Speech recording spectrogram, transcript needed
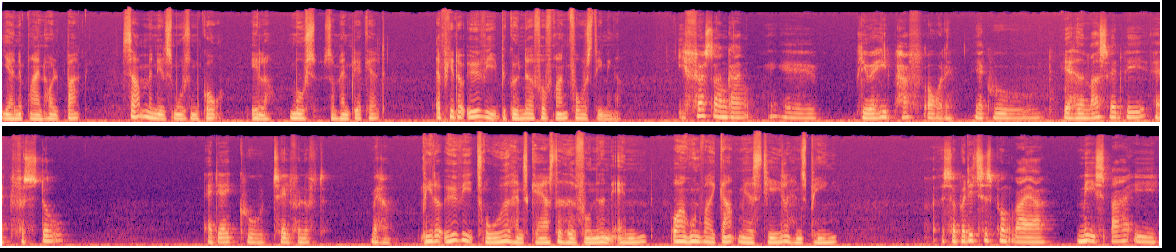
Janne Breinholt Bak, sammen med Niels Musumgaard, eller Mus, som han bliver kaldt, at Peter Øvig begyndte at få vrangforestillinger. I første omgang øh, blev jeg helt paf over det. Jeg, kunne, jeg havde meget svært ved at forstå, at jeg ikke kunne tale fornuft med ham. Peter Øvig troede, at hans kæreste havde fundet en anden, og at hun var i gang med at stjæle hans penge. Så på det tidspunkt var jeg mest bare i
